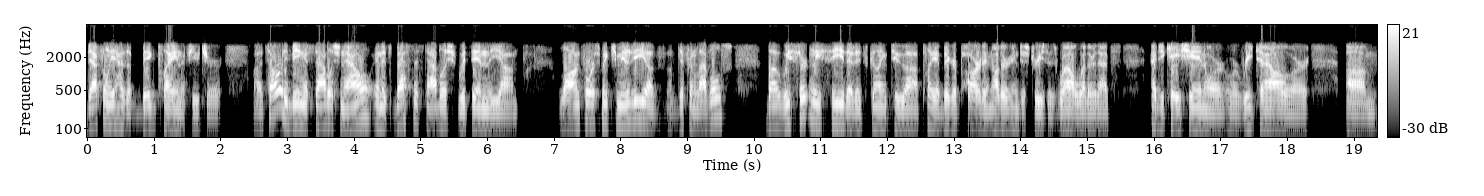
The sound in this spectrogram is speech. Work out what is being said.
definitely has a big play in the future. Uh, it's already being established now, and it's best established within the um, law enforcement community of, of different levels. But we certainly see that it's going to uh, play a bigger part in other industries as well, whether that's education or, or retail or um,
